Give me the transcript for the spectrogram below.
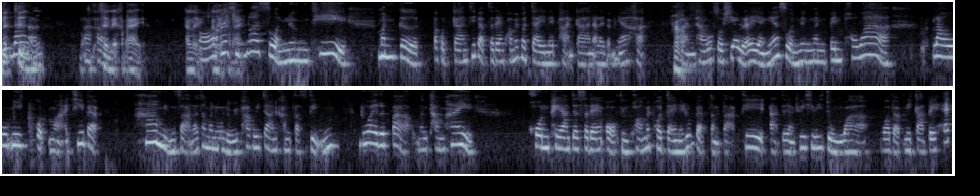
คิดว่าเสร็จเลยครับไอ้อะไรอ๋อไอ้คิดว่าส่วนหนึ่งที่มันเกิดปรากฏการณ์ที่แบบแสดงความไม่พอใจในผ่านการอะไรแบบนี้ค่ะ ผ่านทางโลกโซเชียลหรืออะไรอย่างเงี้ย ส่วนหนึ่งมันเป็นเพราะว่าเรามีกฎหมายที่แบบห้ามหมิ่นศาลรัฐธรรมนูญหรือวิพากษ์วิจารณ์คำตัดสินด้วยหรือเปล่า มันทำให้คนพยายามจะแสดงออกถึงความไม่พอใจในรูปแบบต่าง ๆ ที่อาจจะอย่างที่พี่จุงว่า ว่าแบบมีการไปแฮก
